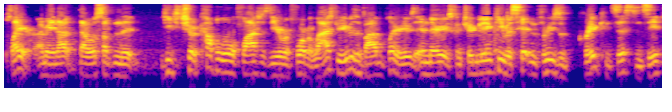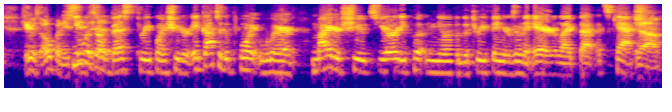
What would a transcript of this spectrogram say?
player. I mean that that was something that he showed a couple little flashes the year before, but last year he was a viable player. He was in there. He was contributing. He was hitting threes with great consistency. He was open, he, He was our hit. best three point shooter. It got to the point where Meyers shoots, you're already putting you know the three fingers in the air like that. That's cash. Yeah,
